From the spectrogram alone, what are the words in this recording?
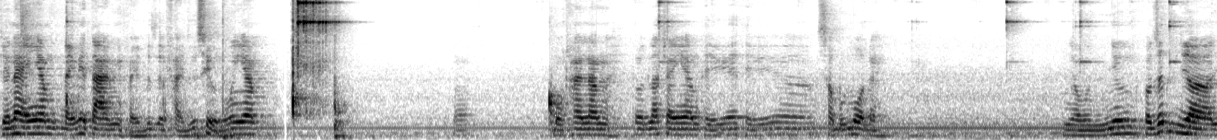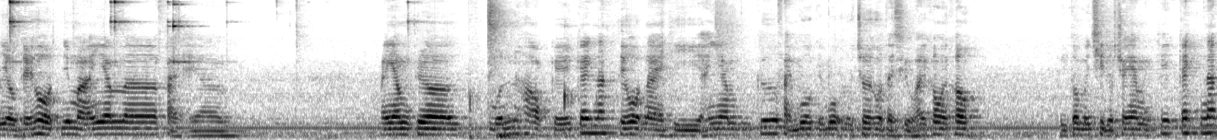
Chén này anh em đánh biệt tài mình phải bây giờ phải giữ xỉu đúng không anh em? 125 này. Tôi lắc cho anh em thế ờ, thế 641 này. Nhiều như có rất nhiều nhiều thế hột, nhưng mà anh em ờ, phải ờ, anh em muốn học cái cách lắc thế hột này thì anh em cứ phải mua cái bộ đồ chơi hột tài xỉu hay không hay không. Thì tôi mới chỉ được cho anh em cái cách lắc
